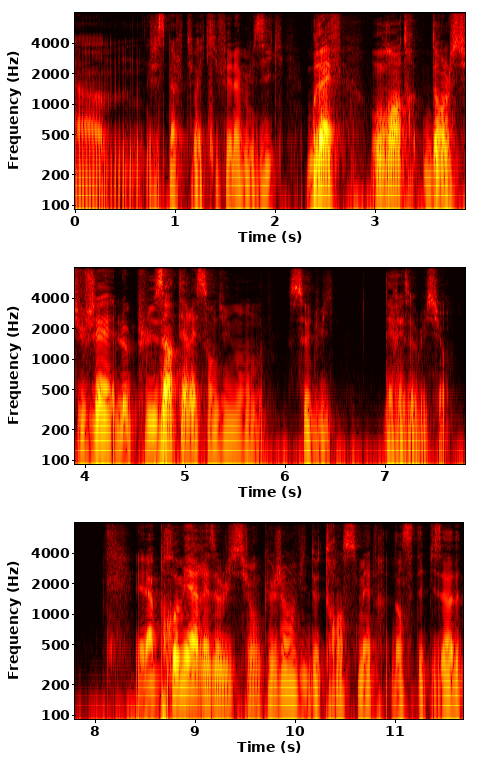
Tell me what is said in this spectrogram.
euh, j'espère que tu vas kiffer la musique. Bref, on rentre dans le sujet le plus intéressant du monde, celui des résolutions. Et la première résolution que j'ai envie de transmettre dans cet épisode,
